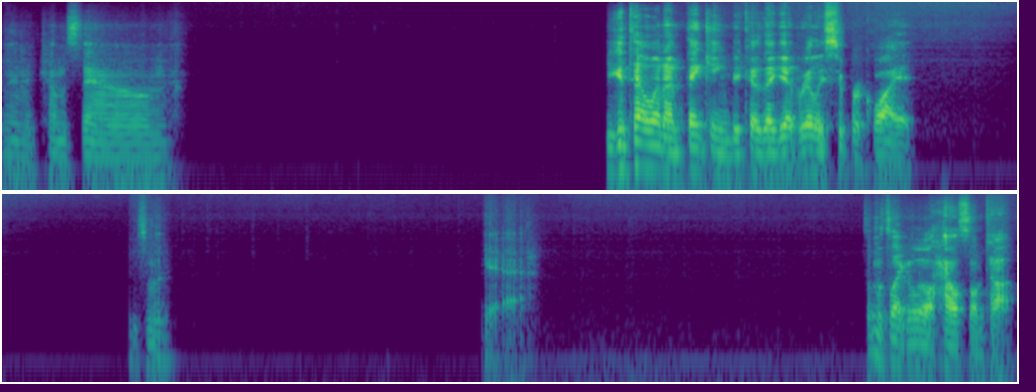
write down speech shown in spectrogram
And it comes down. You can tell when I'm thinking because I get really super quiet. Isn't it? Yeah. It's almost like a little house on top.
